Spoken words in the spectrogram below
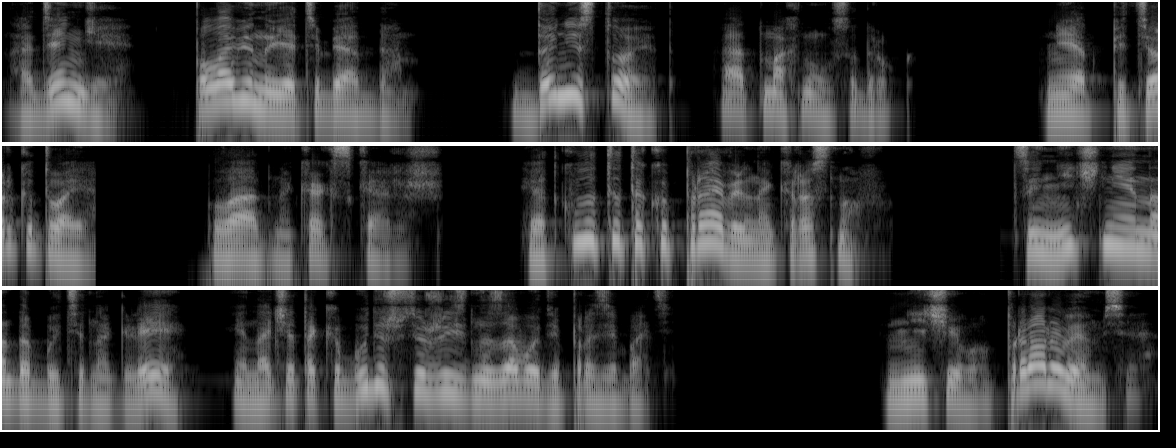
А деньги? Половину я тебе отдам». «Да не стоит», — отмахнулся друг. «Нет, пятерка твоя». «Ладно, как скажешь. И откуда ты такой правильный, Краснов? Циничнее надо быть и наглее, иначе так и будешь всю жизнь на заводе прозябать». «Ничего, прорвемся»,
